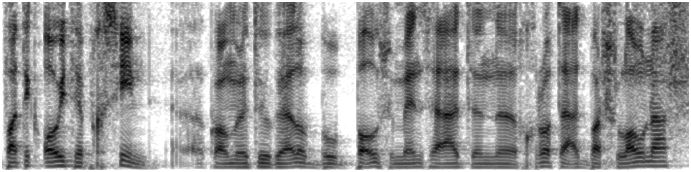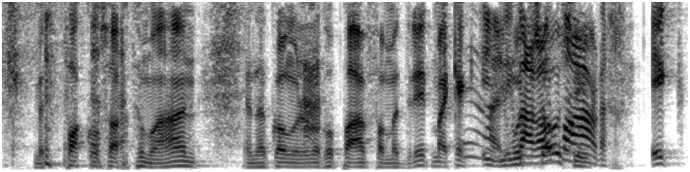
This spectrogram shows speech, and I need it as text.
wat ik ooit heb gezien. Er komen natuurlijk een heleboel boze mensen uit een eh, grot uit Barcelona. Met fakkels achter me aan. En dan komen er nog een paar van Madrid. Maar kijk, Ja, je moet zo zien. aardig. Ik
